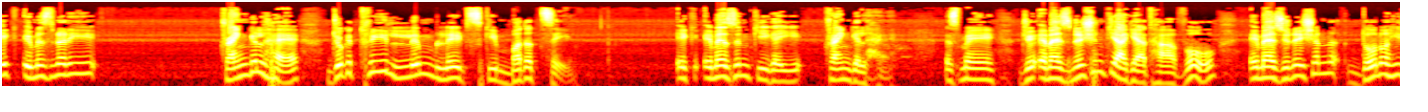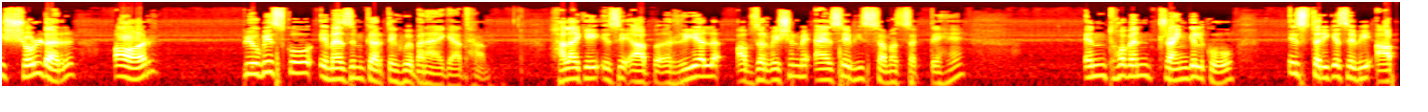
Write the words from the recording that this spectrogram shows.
एक इमेजनरी ट्रायंगल है जो कि थ्री लिम्ब लेट्स की मदद से एक इमेजिन की गई ट्रायंगल है। इसमें जो इमेजिनेशन किया गया था, वो इमेजिनेशन दोनों ही शोल्डर और प्यूबिस को इमेजिन करते हुए बनाया गया था। हालाँकि इसे आप रियल ऑब्जर्वेशन में ऐसे भी समझ सकते हैं। इंथोवेन ट्रायंगल को इस तरीके से भी आप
